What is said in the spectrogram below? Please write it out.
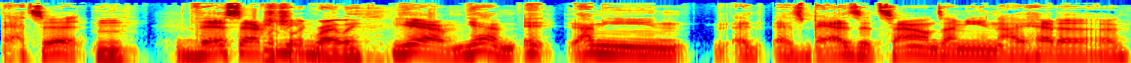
that's it. Hmm. This actually, Much like Riley? yeah, yeah. It, I mean, as bad as it sounds, I mean, I had a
